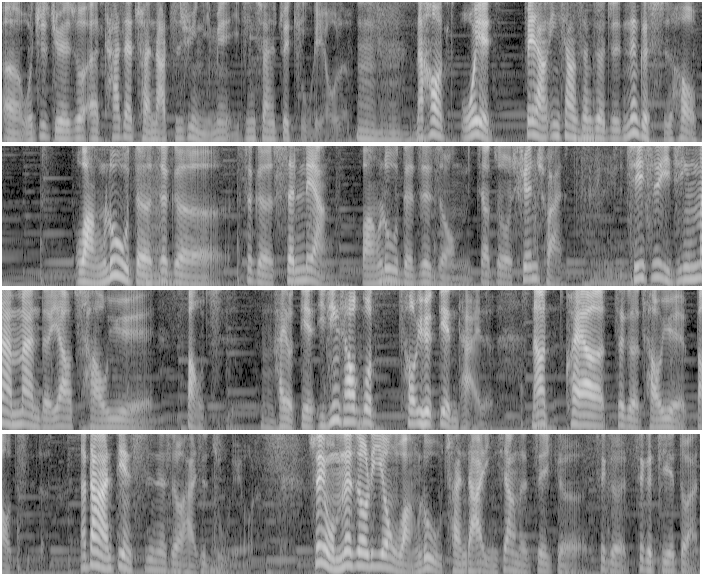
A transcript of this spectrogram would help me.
呃，我就觉得说，呃，他在传达资讯里面已经算是最主流了。嗯嗯。然后我也非常印象深刻，就是那个时候，网络的这个这个声量，网络的这种叫做宣传，其实已经慢慢的要超越报纸，还有电，已经超过超越电台了，然后快要这个超越报纸了。那当然电视那时候还是主流了，所以我们那时候利用网络传达影像的这个这个这个阶段，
